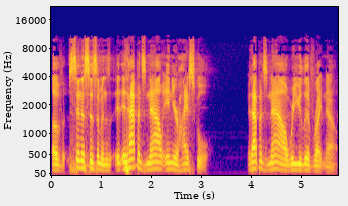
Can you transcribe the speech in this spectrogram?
of cynicism, and it, it happens now in your high school. It happens now where you live right now.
